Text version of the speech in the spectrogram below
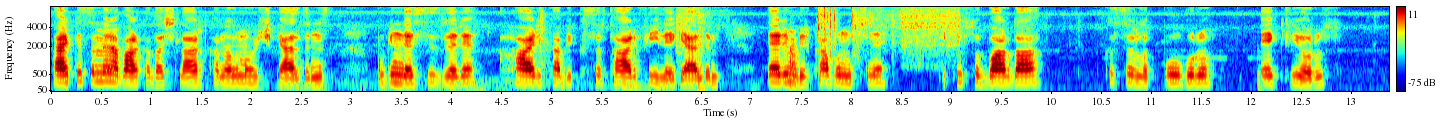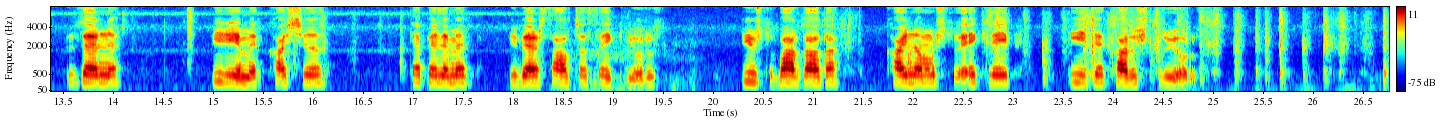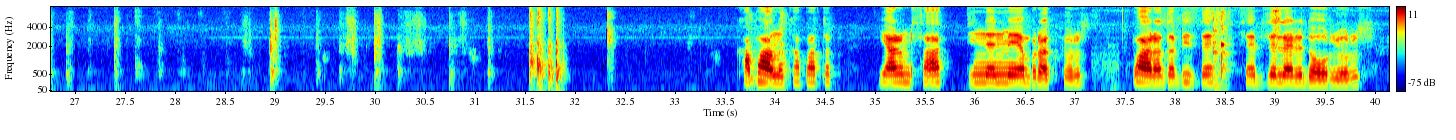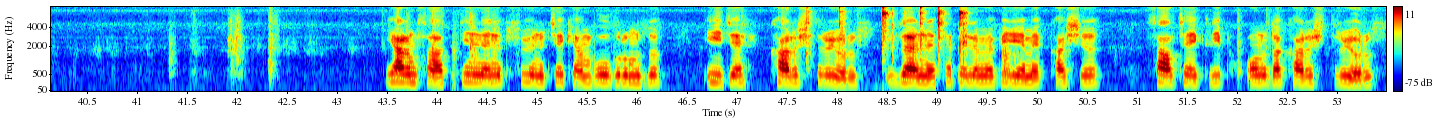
Herkese merhaba arkadaşlar. Kanalıma hoş geldiniz. Bugün de sizlere harika bir kısır tarifiyle geldim. Derin bir kabın içine 2 su bardağı kısırlık bulguru ekliyoruz. Üzerine 1 yemek kaşığı tepeleme biber salçası ekliyoruz. 1 su bardağı da kaynamış su ekleyip iyice karıştırıyoruz. Kapağını kapatıp yarım saat dinlenmeye bırakıyoruz. Bu arada biz de sebzeleri doğruyoruz. Yarım saat dinlenip suyunu çeken bulgurumuzu iyice karıştırıyoruz. Üzerine tepeleme bir yemek kaşığı salça ekleyip onu da karıştırıyoruz.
